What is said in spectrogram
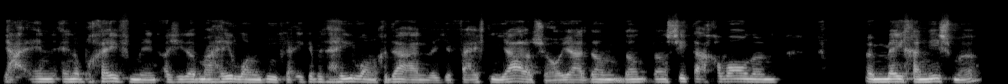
Ja, en, en op een gegeven moment, als je dat maar heel lang doet. Kijk, ik heb het heel lang gedaan, weet je, 15 jaar of zo. Ja, dan, dan, dan zit daar gewoon een, een mechanisme.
